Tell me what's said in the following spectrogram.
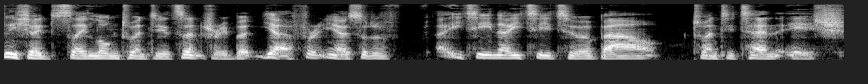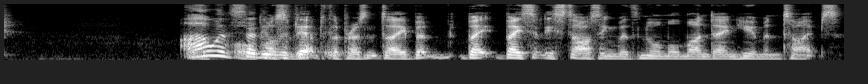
cliche to say long 20th century, but yeah, for you know, sort of 1880 to about 2010 ish. I would say was possibly up to the present day, but ba- basically starting with normal mundane human types,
